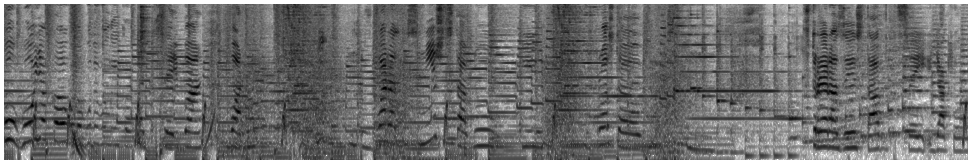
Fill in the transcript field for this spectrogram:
Ого, яка вона буде велика. Цей бар варвар. В два рази сильніше став, ну і просто в три рази став цей, як його.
